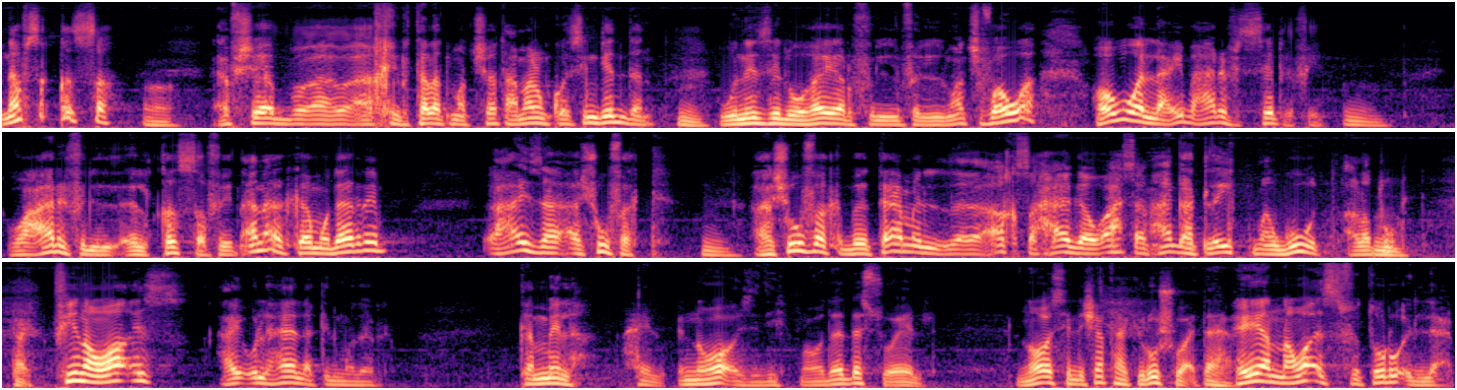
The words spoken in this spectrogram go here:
نفس القصة. آه. قفشه آخر ثلاث ماتشات عملهم كويسين جدا. ونزل وغير في في الماتش. فهو هو اللعيب عارف السر فين. وعارف ال- القصة فين. أنا كمدرب عايز أشوفك. هشوفك بتعمل أقصى حاجة وأحسن حاجة هتلاقيك موجود على طول. طيب. في نواقص هيقولها لك المدرب. كملها. حلو. النواقص دي ما هو ده ده السؤال. النواقص اللي شافها كيروش وقتها. هي النواقص في طرق اللعب.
